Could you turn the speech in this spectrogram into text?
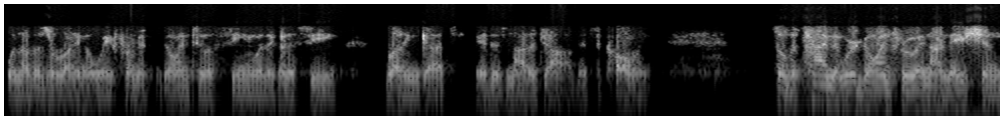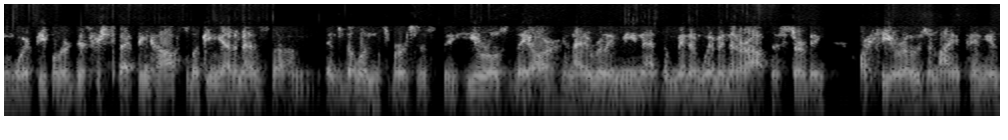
when others are running away from it, go into a scene where they're going to see blood and guts. It is not a job, it's a calling. So the time that we're going through in our nation, where people are disrespecting cops, looking at them as um, as villains versus the heroes they are, and I really mean that the men and women that are out there serving are heroes, in my opinion.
